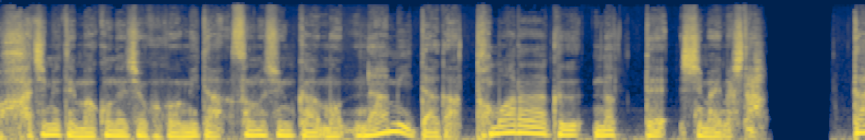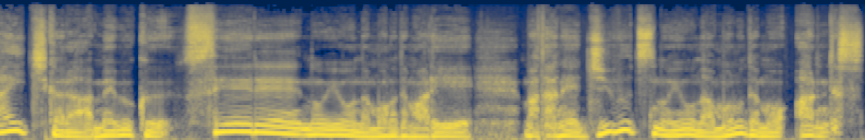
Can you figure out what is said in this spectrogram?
初めてマコネ彫刻を見たその瞬間もう涙が止まらなくなってしまいました。大地から芽吹く精霊のようなものでもありまたね呪物のようなものでもあるんです。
